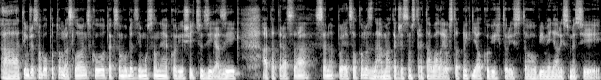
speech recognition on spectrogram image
A tým, že som bol potom na Slovensku, tak som vôbec nemusel nejako riešiť cudzí jazyk a tá trasa sa je celkom známa, takže som stretával aj ostatných z toho vymieniali sme si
